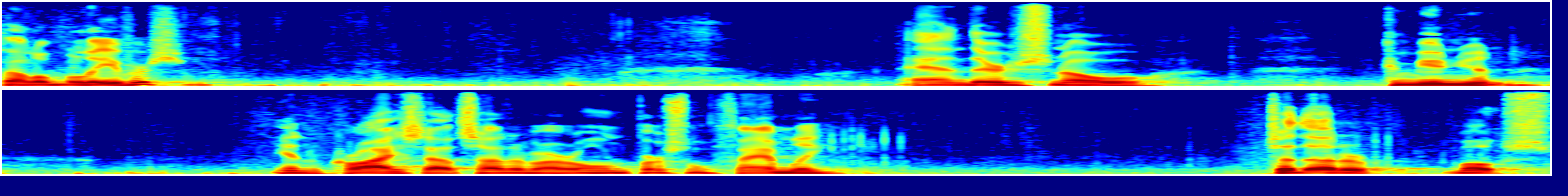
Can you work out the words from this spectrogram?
fellow believers. And there's no communion in Christ outside of our own personal family to the uttermost.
